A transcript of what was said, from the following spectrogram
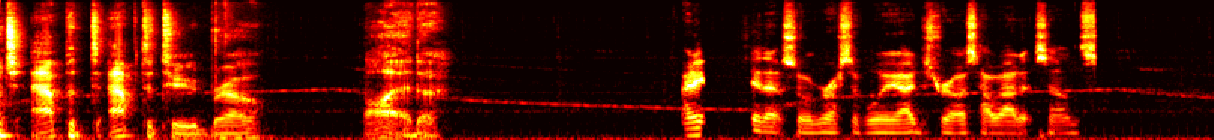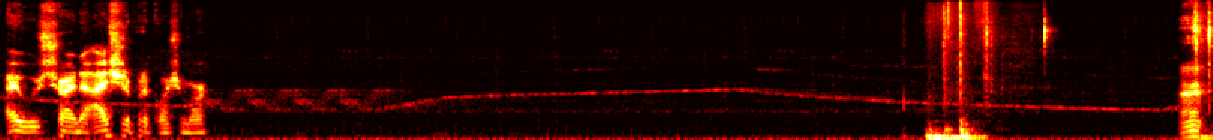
Much apti- aptitude, bro. God. I didn't say that so aggressively. I just realized how bad it sounds. I was trying to. I should have put a question mark. Alright.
